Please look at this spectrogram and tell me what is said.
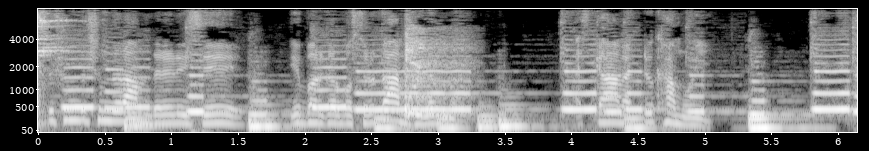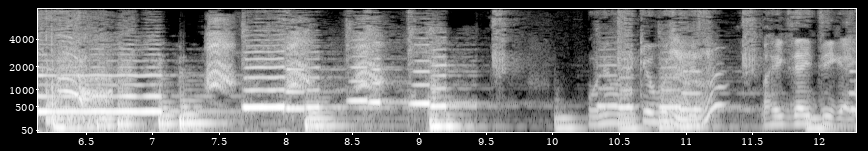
এত সুন্দর সুন্দর আম ধরে রয়েছে এবারকার বছরে তো আম খেলাম না। আজকে আম একটু খামুই। উনি কেউ বুঝে গেছে? ভাই যাই, জিগাই।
